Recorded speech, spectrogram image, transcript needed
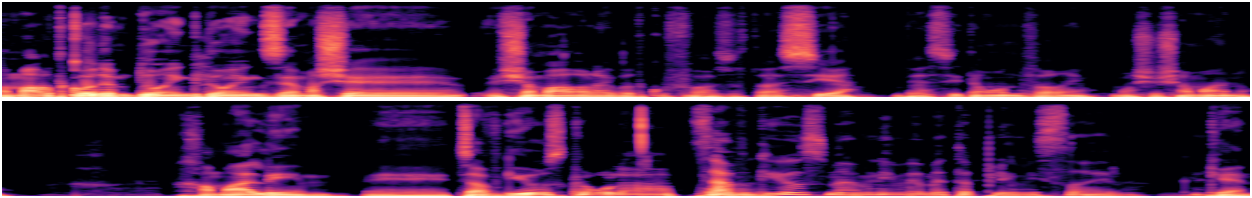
אמרת קודם doing doing, זה מה ששמר עליי בתקופה הזאת, העשייה. ועשית המון דברים, כמו ששמענו. חמ"לים, אה, צו גיוס קראו לה? צו גיוס, מאמנים ומטפלים ישראל. כן. כן.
